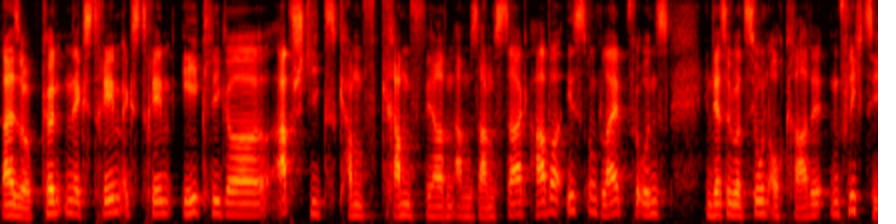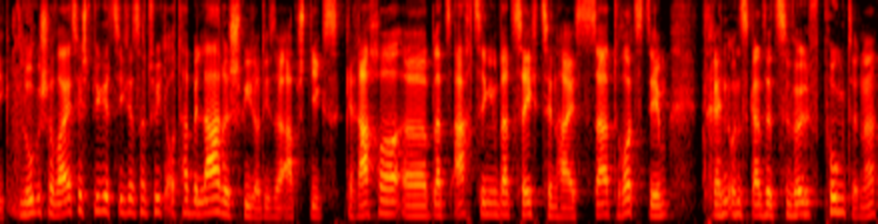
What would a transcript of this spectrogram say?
also, könnte ein extrem, extrem ekliger Abstiegskampf, Krampf werden am Samstag, aber ist und bleibt für uns in der Situation auch gerade ein Pflichtsieg. Logischerweise spiegelt sich das natürlich auch tabellarisch wieder, dieser Abstiegskracher. Äh, Platz 18 gegen Platz 16 heißt es. Ja, trotzdem trennen uns ganze 12 Punkte. Ne?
